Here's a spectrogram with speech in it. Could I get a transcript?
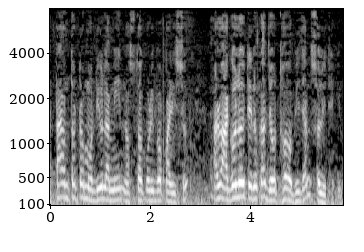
এটা অন্তত মডিউল আমি নষ্ট কৰিব পাৰিছোঁ আৰু আগলৈ তেনেকুৱা যৌথ অভিযান চলি থাকিব।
